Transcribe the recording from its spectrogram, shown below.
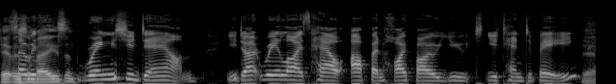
it was so amazing. It brings you down. You don't realise how up and hypo you you tend to be. Yeah.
